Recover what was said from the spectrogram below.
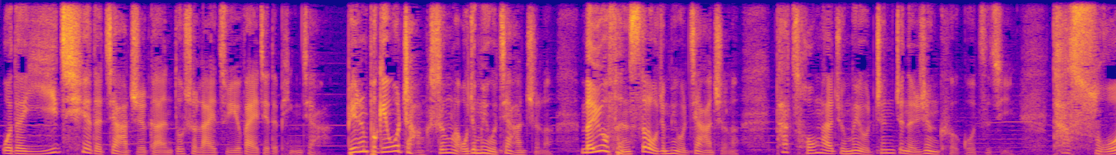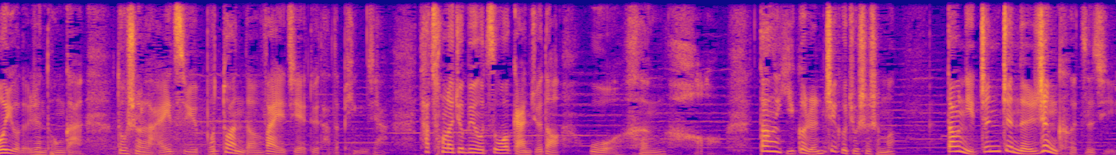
我的一切的价值感都是来自于外界的评价，别人不给我掌声了，我就没有价值了；没有粉丝了，我就没有价值了。他从来就没有真正的认可过自己，他所有的认同感都是来自于不断的外界对他的评价，他从来就没有自我感觉到我很好。当一个人，这个就是什么？当你真正的认可自己、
